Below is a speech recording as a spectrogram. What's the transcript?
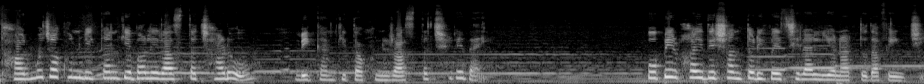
ধর্ম যখন বিজ্ঞানকে বলে রাস্তা ছাড়ো, বিজ্ঞান কি তখন রাস্তা ছেড়ে দেয়? পোপের ভয়ে দেশান্তরী হয়েছিলেন লিওনার্দো দা ভিঞ্চি।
